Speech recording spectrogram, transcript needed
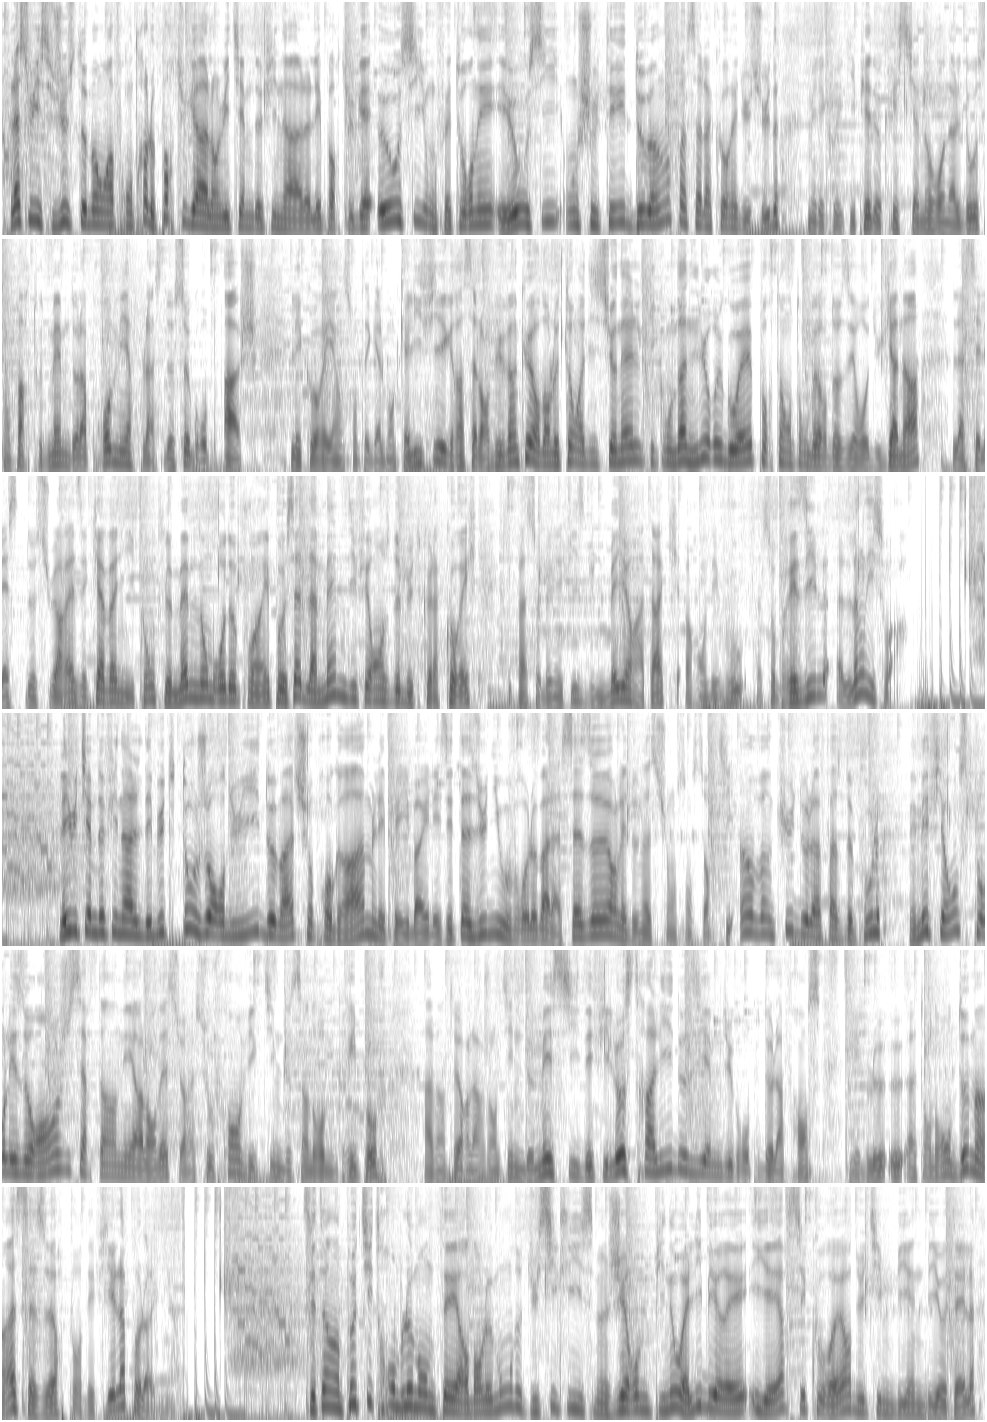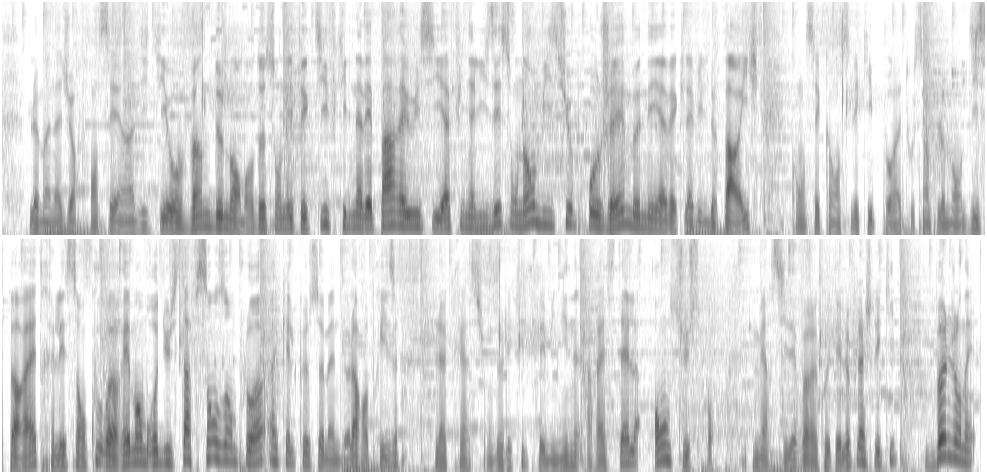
La Suisse, justement, affrontera le Portugal en huitième de finale. Les Portugais, eux aussi, ont fait tourner et eux aussi ont chuté 2-1 face à la Corée du Sud. Mais les coéquipiers de Cristiano Ronaldo s'emparent tout de même de la première place de ce groupe H. Les Coréens sont également qualifiés grâce à leur but vainqueur dans le temps additionnel qui condamne l'Uruguay, pourtant tombeur 2-0 du Ghana. La Céleste de Suarez et Cavani comptent le même nombre de points et possèdent la même différence de but que la Corée, qui passe au bénéfice d'une meilleure attaque. Rendez-vous face au Brésil lundi soir. Les huitièmes de finale débutent aujourd'hui, deux matchs au programme. Les Pays-Bas et les États-Unis ouvrent le bal à 16h. Les deux nations sont sorties invaincues de la phase de poule, mais méfiance pour les Oranges. Certains Néerlandais seraient souffrants, victimes de syndrome grippo. À 20h, l'Argentine de Messi défie l'Australie, deuxième du groupe de la France. Les Bleus, eux, attendront demain à 16h pour défier la Pologne. C'est un petit tremblement de terre dans le monde du cyclisme. Jérôme Pinault a libéré hier ses coureurs du team BNB Hotel. Le manager français a indiqué aux 22 membres de son effectif qu'il n'avait pas réussi à finaliser son ambitieux projet mené avec la ville de Paris. Conséquence, l'équipe pourrait tout simplement disparaître, laissant coureurs et membres du staff sans emploi à quelques semaines de la reprise. La création de l'équipe féminine reste-t-elle en suspens? Merci d'avoir écouté le Flash l'équipe. Bonne journée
